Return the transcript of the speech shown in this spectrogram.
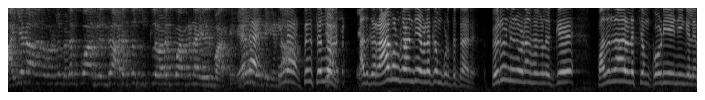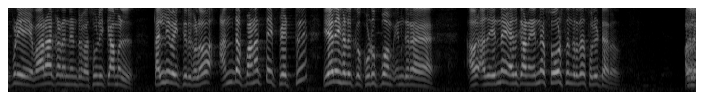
ஐயநாதன் அவர்களும் விளக்குவார்கள் என்று அடுத்த சுற்றுல விளக்குவாங்கன்னு நான் எதிர்பார்க்கிறேன் திரு செல்வம் அதுக்கு ராகுல் காந்தியே விளக்கம் கொடுத்துட்டாரு. பெரு நிறுவனங்களுக்கு பதினாறு லட்சம் கோடியை நீங்கள் எப்படி வாராக்கடன் என்று வசூலிக்காமல் தள்ளி வைத்தீர்களோ அந்த பணத்தை பெற்று ஏழைகளுக்கு கொடுப்போம் என்கிற அது என்ன அதுக்கான என்ன சோர்ஸுங்கிறத சொல்லிட்டார் அதுல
